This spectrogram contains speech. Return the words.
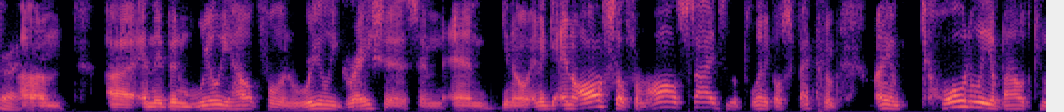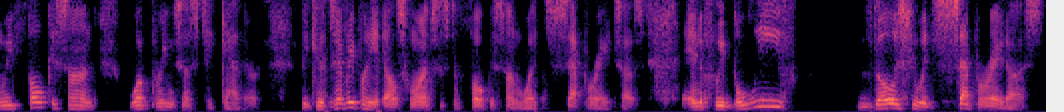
Right. Um, uh, and they've been really helpful and really gracious and and you know and again also from all sides of the political spectrum i am totally about can we focus on what brings us together? Because everybody else wants us to focus on what separates us. And if we believe those who would separate us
